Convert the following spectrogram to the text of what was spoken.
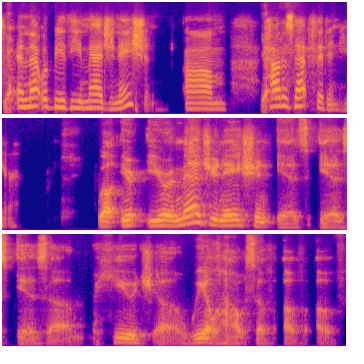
yeah. and that would be the imagination. Um, yeah. How does that fit in here? Well, your, your imagination is is is um, a huge uh, wheelhouse of, of, of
